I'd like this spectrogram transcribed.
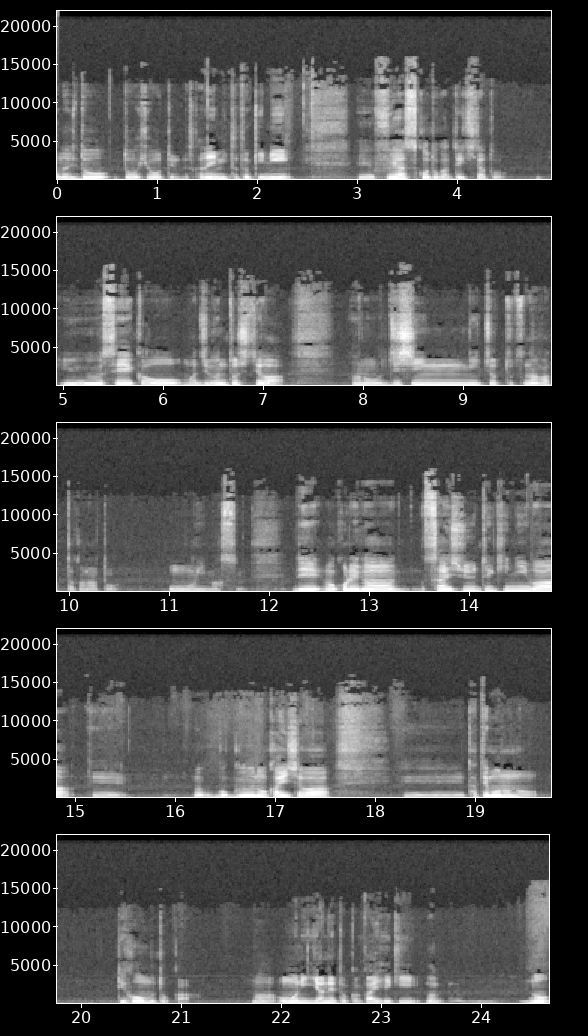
同じ同票っていうんですかね見た時に、えー、増やすことができたという成果を、まあ、自分としては、あの自信にちょっとつながったかなと思います。で、まあ、これが最終的には、えー、僕の会社は、えー、建物のリフォームとか、まあ、主に屋根とか外壁、ま、の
